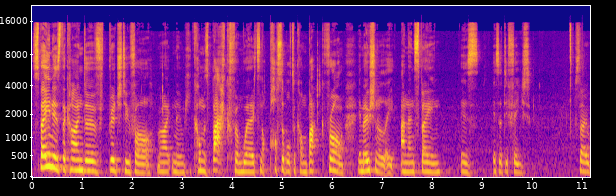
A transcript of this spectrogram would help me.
Spain is the kind of bridge too far, right? You know, he comes back from where it's not possible to come back from emotionally, and then Spain is, is a defeat. So,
